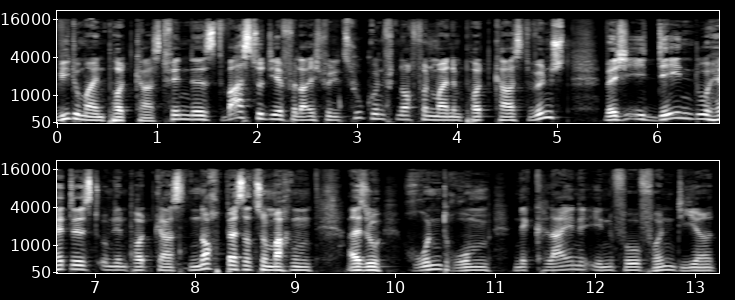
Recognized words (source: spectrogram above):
wie du meinen Podcast findest, was du dir vielleicht für die Zukunft noch von meinem Podcast wünschst, welche Ideen du hättest, um den Podcast noch besser zu machen. Also rundrum eine kleine Info von dir,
